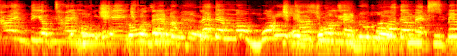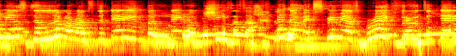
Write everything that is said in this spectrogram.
time be a time of change for them. exalted. O Lord. Let them not watch casually, exalted, O but Lord. let them experience deliverance today in the name of Jesus. Let them experience breakthrough today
